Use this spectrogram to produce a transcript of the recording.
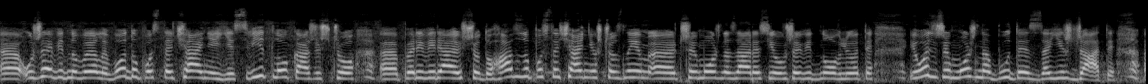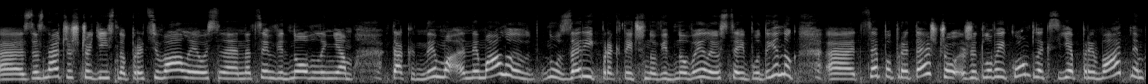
Е, Уже відновили водопостачання, є світло. кажуть, що перевіряють щодо газопостачання, що з ним чи можна зараз його вже відновлювати. І ось вже можна буде заїжджати. Зазначу, що дійсно працювали ось над цим відновленням так нема нема- немало. Ну за рік практично відновили ось цей будинок. Е, Це попри те, що житловий комплекс є приватним.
